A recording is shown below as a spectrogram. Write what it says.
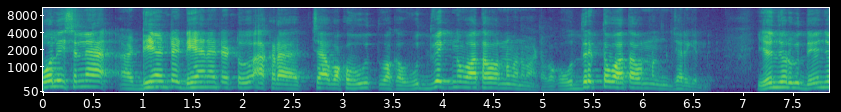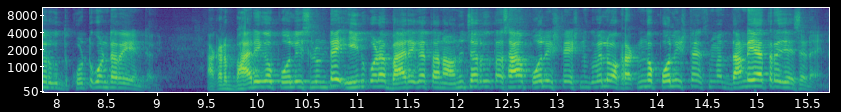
పోలీసులనే ఆ, ఢీ అంటే ఢీ అనేటట్టు అక్కడ ఒక ఒక ఉద్విగ్న వాతావరణం అనమాట ఒక ఉద్రిక్త వాతావరణం జరిగింది. ఏం జరుగుద్ది ఏం జరుగుద్ది కొట్టుకుంటారా ఏంటని. అక్కడ భారీగా పోలీసులు ఉంటే ఈయన కూడా భారీగా తన అనుచరులతో సహా పోలీస్ స్టేషన్కి వెళ్ళి ఒక రకంగా పోలీస్ స్టేషన్ మీద దండయాత్ర చేశాడు ఆయన.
